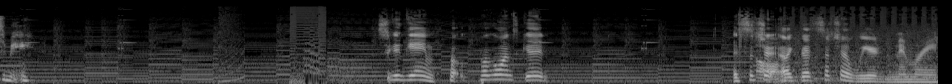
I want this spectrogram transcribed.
to me. It's a good game. Po- Pokemon's good. It's such a like that's such a weird memory.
